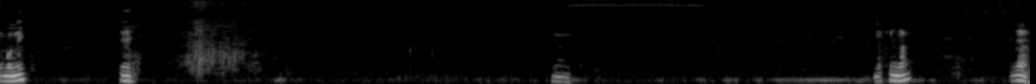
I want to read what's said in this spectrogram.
apa nih hmm. Udah kenyang? Ya.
